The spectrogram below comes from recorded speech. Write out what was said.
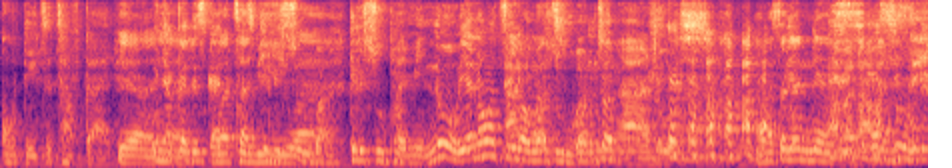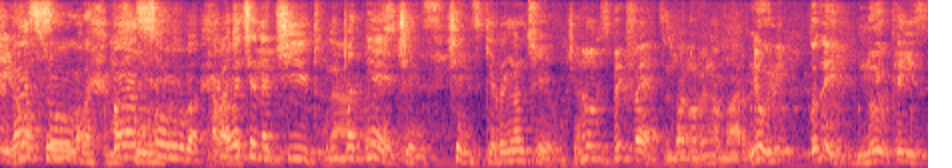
go date a tough guy. Yeah, Unyaka yeah. this guy because ke Wathabiwa. lisuba, ke lisupa I mean. No, yena wa tseba what's on top. No. abasana next Abana- abajiseli. Basuba, basuba, Abajiseli. abachena cheat. Nah, But yeah, abajiseli. chains, chains ke renga ntho eo nje. No, it's big facts. But no ring about it. No, because they know your place.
